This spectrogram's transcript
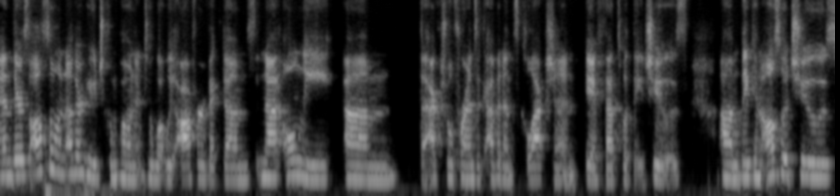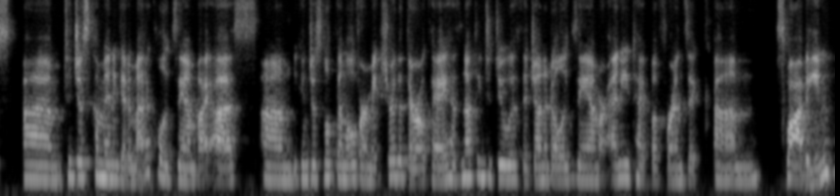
And there's also another huge component to what we offer victims, not only um, the actual forensic evidence collection, if that's what they choose. Um, they can also choose um, to just come in and get a medical exam by us. Um, we can just look them over and make sure that they're okay. It has nothing to do with the genital exam or any type of forensic um, swabbing.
